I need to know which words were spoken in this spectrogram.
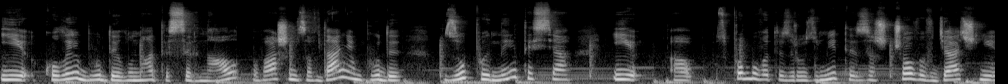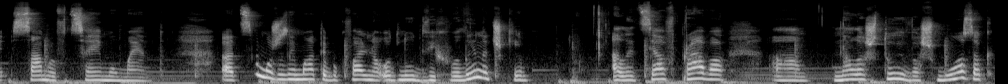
І коли буде лунати сигнал, вашим завданням буде зупинитися і спробувати зрозуміти, за що ви вдячні саме в цей момент. Це може займати буквально одну-дві хвилиночки, але ця вправа налаштує ваш мозок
